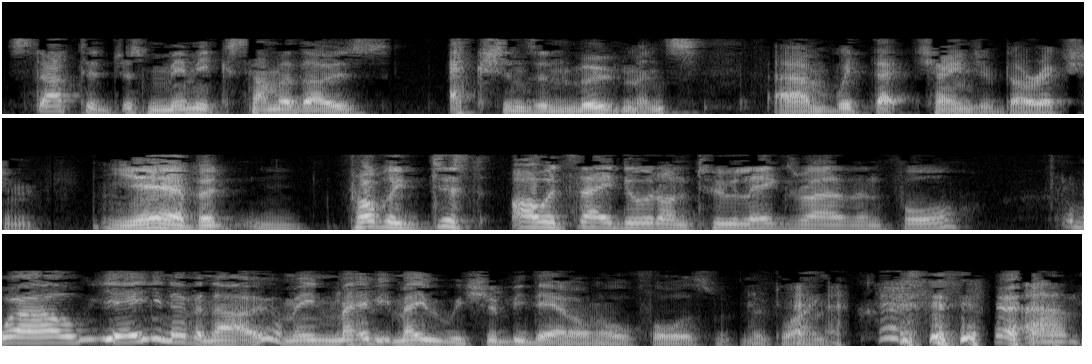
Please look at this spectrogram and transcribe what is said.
start to just mimic some of those actions and movements um, with that change of direction. Yeah, but probably just I would say do it on two legs rather than four. Well, yeah, you never know. I mean, maybe maybe we should be down on all fours when we're playing. um,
